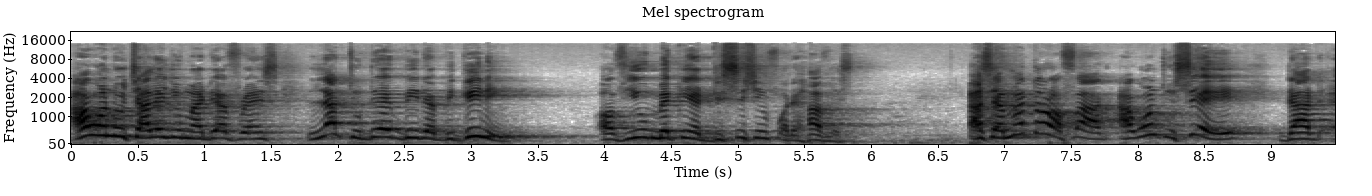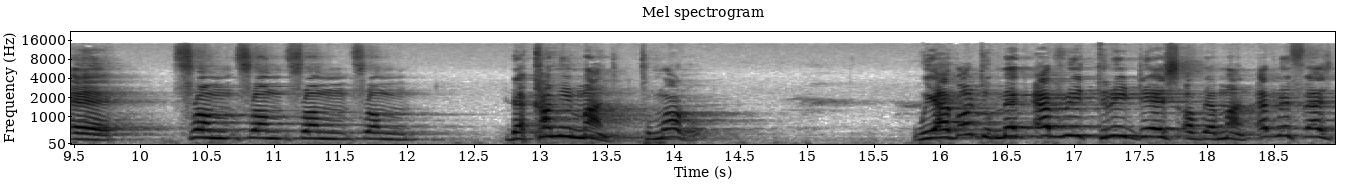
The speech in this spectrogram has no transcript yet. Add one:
I want to challenge you, my dear friends. Let today be the beginning of you making a decision for the harvest. As a matter of fact, I want to say that uh, from, from, from, from the coming month, tomorrow, we are going to make every three days of the month, every first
